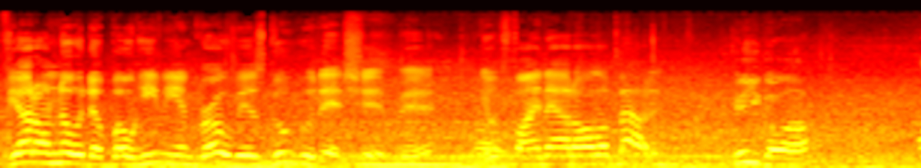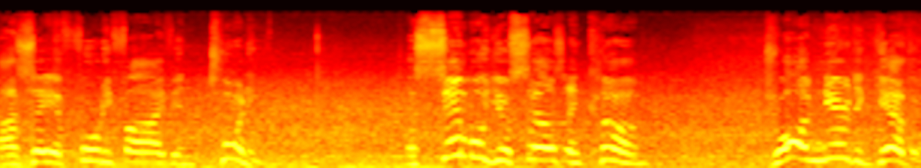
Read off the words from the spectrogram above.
If y'all don't know what the Bohemian Grove is, Google that shit, man. You'll find out all about it. Here you go, Al. Isaiah 45 and 20. Assemble yourselves and come, draw near together,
